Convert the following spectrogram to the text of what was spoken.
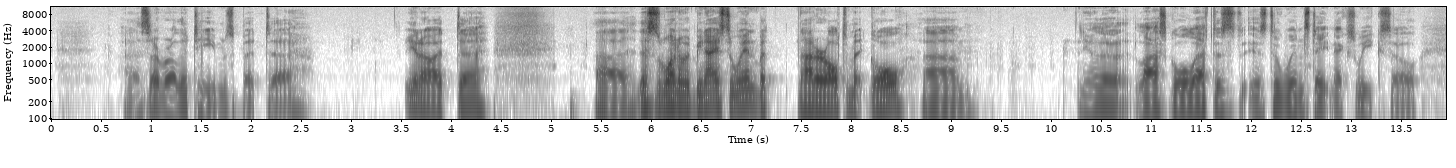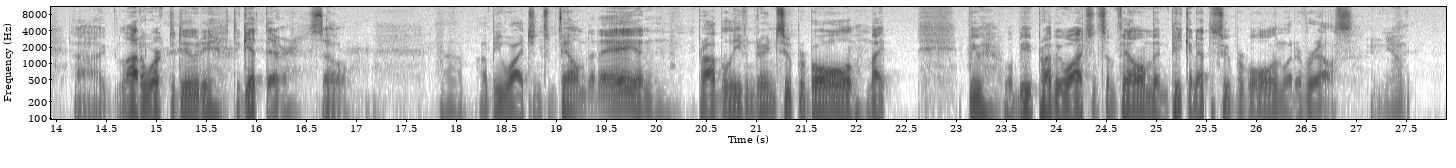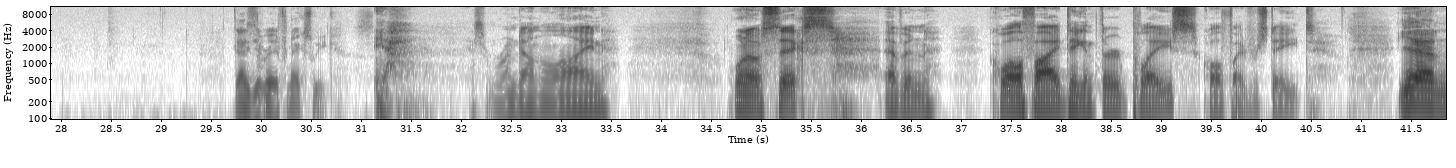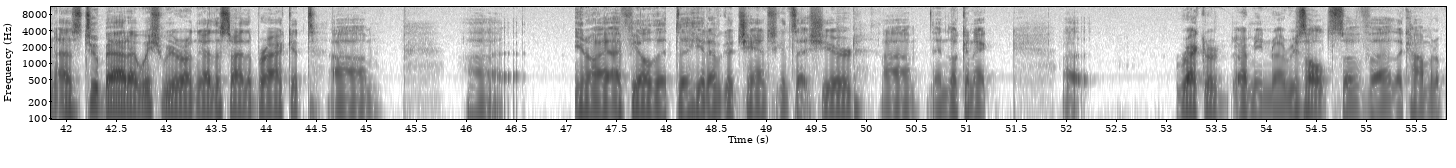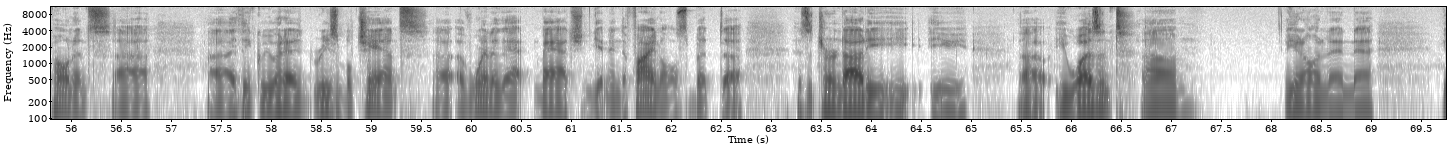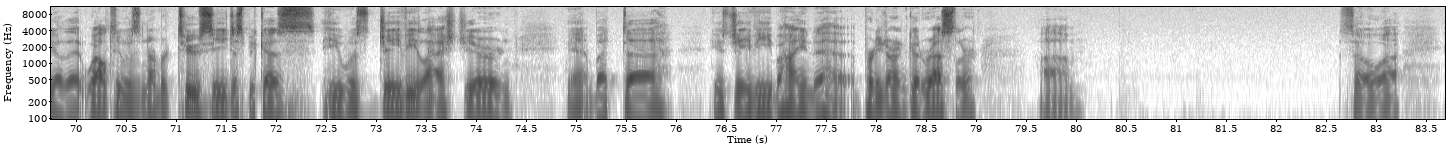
uh, several other teams. But uh, you know, it uh, uh, this is one that would be nice to win, but not our ultimate goal. Um, you know, the last goal left is is to win state next week. So uh, a lot of work to do to to get there. So I'll be watching some film today, and probably even during Super Bowl might be we'll be probably watching some film and peeking at the Super Bowl and whatever else. Yep. Got to get ready for next week. Yeah. Let's run down the line. 106. Evan qualified, taking third place, qualified for state. Yeah, and it's too bad. I wish we were on the other side of the bracket. Um, uh, you know, I, I feel that uh, he'd have a good chance against that Sheard. Um, and looking at uh, record, I mean, uh, results of uh, the common opponents, uh, I think we would have had a reasonable chance uh, of winning that match and getting into finals. But uh, as it turned out, he he he, uh, he wasn't. Um, you know, and then uh, you know that Welty was number two seed just because he was JV last year, and yeah, but uh, he was JV behind a, pretty darn good wrestler. Um, so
